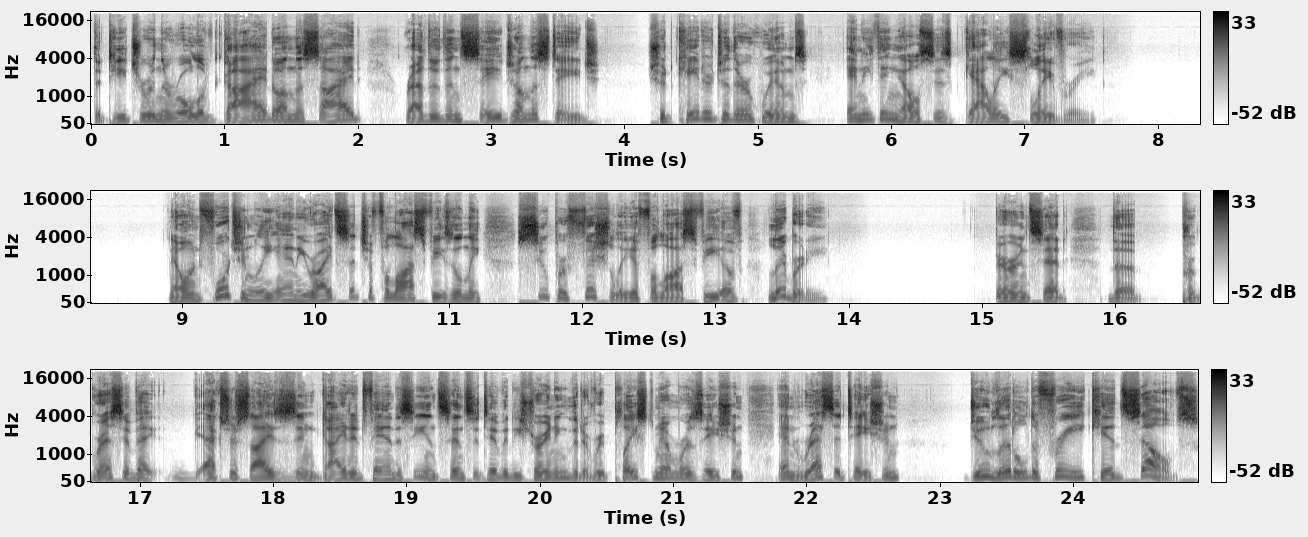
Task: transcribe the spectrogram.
The teacher, in the role of guide on the side rather than sage on the stage, should cater to their whims. Anything else is galley slavery. Now, unfortunately, Annie writes, such a philosophy is only superficially a philosophy of liberty. Beran said, the progressive exercises in guided fantasy and sensitivity training that have replaced memorization and recitation do little to free kids' selves.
